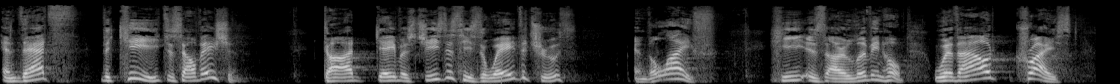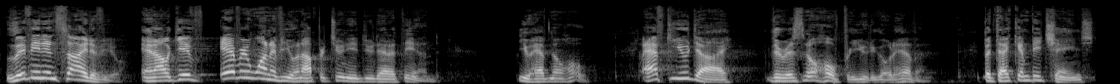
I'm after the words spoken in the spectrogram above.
And that's the key to salvation. God gave us Jesus. He's the way, the truth, and the life. He is our living hope. Without Christ living inside of you, and I'll give every one of you an opportunity to do that at the end, you have no hope. After you die, there is no hope for you to go to heaven. But that can be changed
